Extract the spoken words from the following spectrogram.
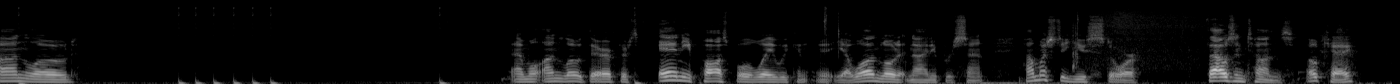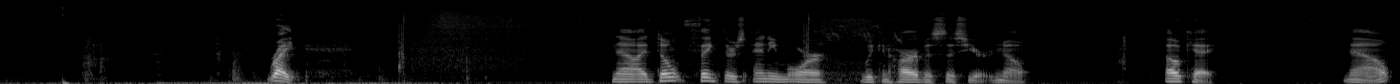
unload, and we'll unload there if there's any possible way we can, yeah, we'll unload at 90%. How much do you store? 1,000 tons. Okay. Right. Now, I don't think there's any more we can harvest this year. No. Okay. Now,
